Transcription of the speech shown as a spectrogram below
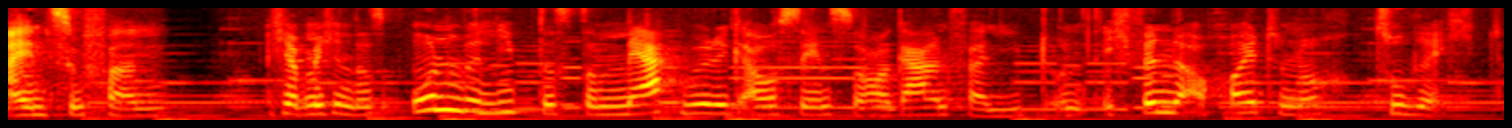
einzufangen. Ich habe mich in das unbeliebteste, merkwürdig aussehendste Organ verliebt und ich finde auch heute noch zu Recht.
